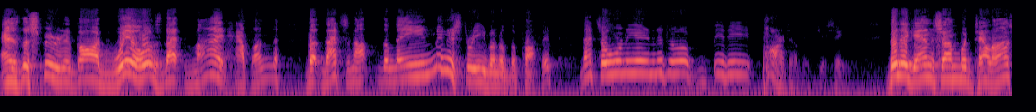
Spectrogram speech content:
As the Spirit of God wills, that might happen, but that's not the main ministry even of the prophet. That's only a little bitty part of it, you see. Then again, some would tell us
